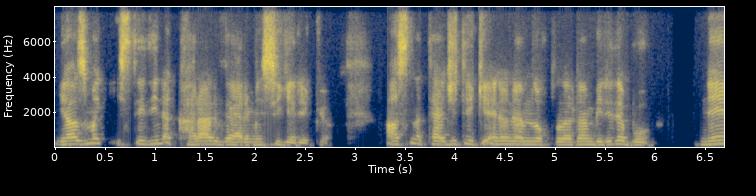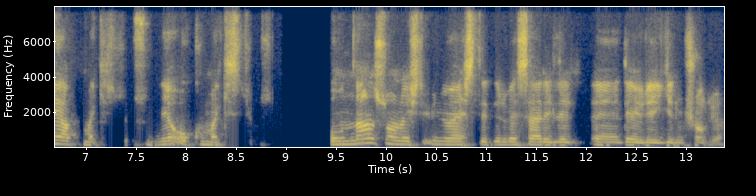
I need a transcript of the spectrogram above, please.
yazmak istediğine karar vermesi gerekiyor. Aslında tercihteki en önemli noktalardan biri de bu. Ne yapmak istiyorsun? Ne okumak istiyorsun? Ondan sonra işte üniversitedir vesaireler e, devreye girmiş oluyor.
